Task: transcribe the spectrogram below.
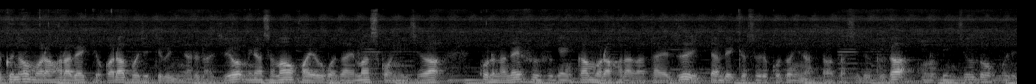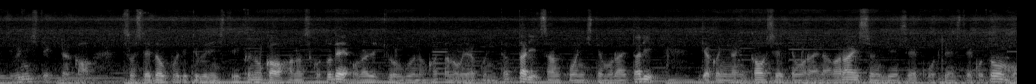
ルクのモラハラ別居からポジティブになるラジオ。皆様おはようございます。こんにちは。コロナで夫婦喧嘩モラハラが絶えず一旦別居することになった私ルクがこのピンチをどうポジティブにしてきたかそしてどうポジティブにしていくのかを話すことで同じ境遇の方のお役に立ったり参考にしてもらえたり逆に何か教えてもらいながら一緒に人生好転していくことを目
